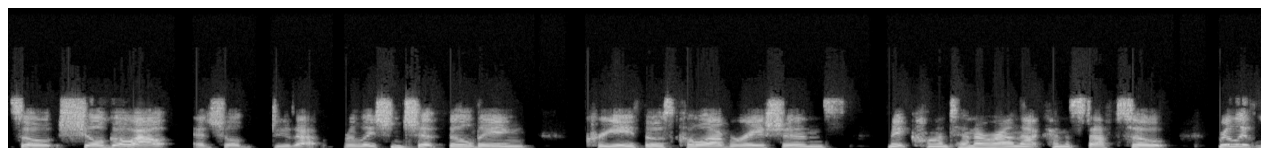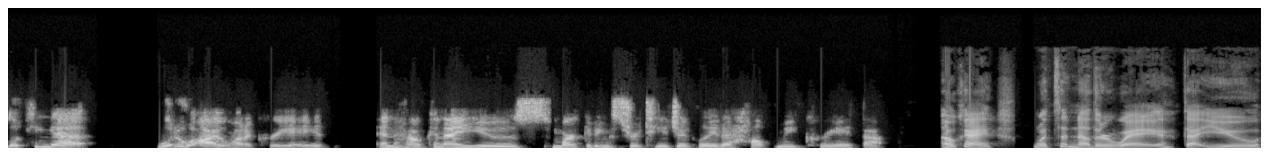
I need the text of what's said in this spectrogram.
so she'll go out and she'll do that relationship building, create those collaborations, make content around that kind of stuff. So, really looking at what do I want to create and how can I use marketing strategically to help me create that? Okay. What's another way that you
